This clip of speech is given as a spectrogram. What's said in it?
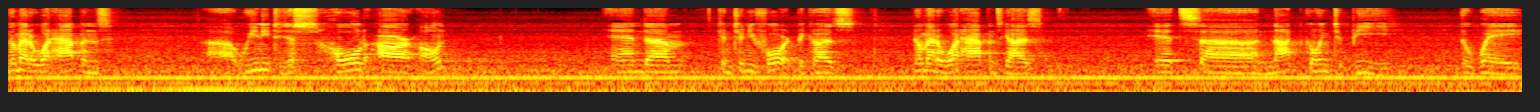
no matter what happens, uh, we need to just hold our own and um, continue forward because no matter what happens, guys, it's uh, not going to be the way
